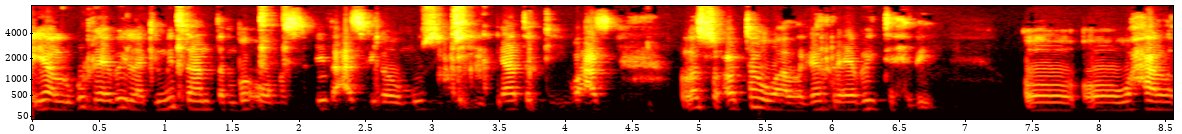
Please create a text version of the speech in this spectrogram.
ayaa lagu reebay laakiin midaan dambe oo masraxiyadda casriga oo muusika iyo tiyaatarka iyo waxaas la socota waa laga reebay tixdii oo oo waxaa la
